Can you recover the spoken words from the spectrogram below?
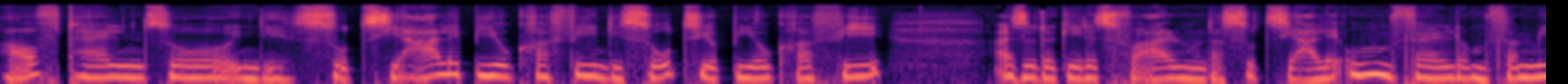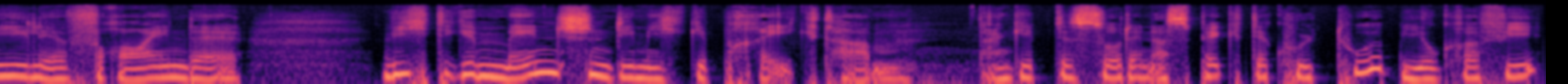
aufteilen, so in die soziale Biografie, in die Soziobiografie. Also da geht es vor allem um das soziale Umfeld, um Familie, Freunde, wichtige Menschen, die mich geprägt haben. Dann gibt es so den Aspekt der Kulturbiografie.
